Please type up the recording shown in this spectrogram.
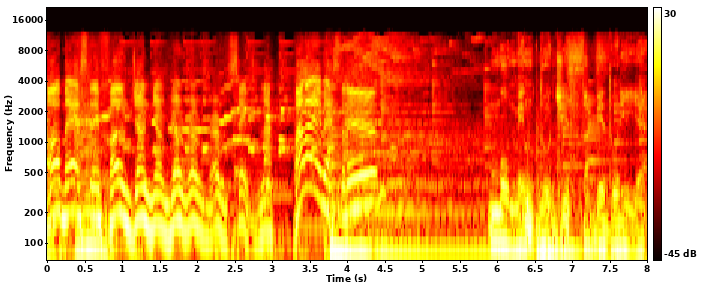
Ó, oh, mestre Fan sei lá. Fala aí, mestre! Momento de sabedoria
